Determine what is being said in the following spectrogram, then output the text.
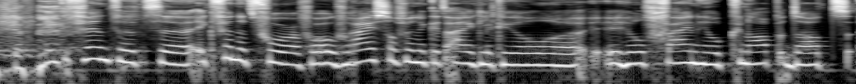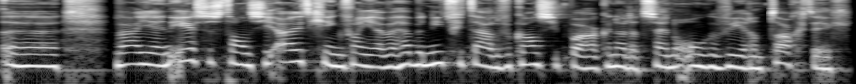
ik vind het, eh, ik vind het voor, voor Overijssel vind ik het eigenlijk heel, eh, heel fijn, heel knap dat waar je in eerste instantie uitging van ja, we hebben niet vitale vakantieparken, nou dat zijn er ongeveer een 80.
